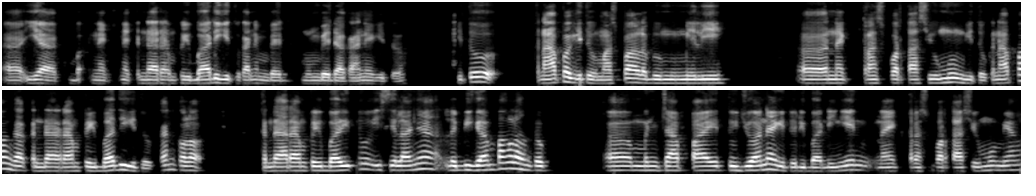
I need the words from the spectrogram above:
eh, iya naik, naik kendaraan pribadi gitu kan yang membed- membedakannya gitu. Itu kenapa gitu Mas Pa lebih memilih eh, naik transportasi umum gitu? Kenapa nggak kendaraan pribadi gitu? Kan kalau kendaraan pribadi itu istilahnya lebih gampang lah untuk eh, mencapai tujuannya gitu dibandingin naik transportasi umum yang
